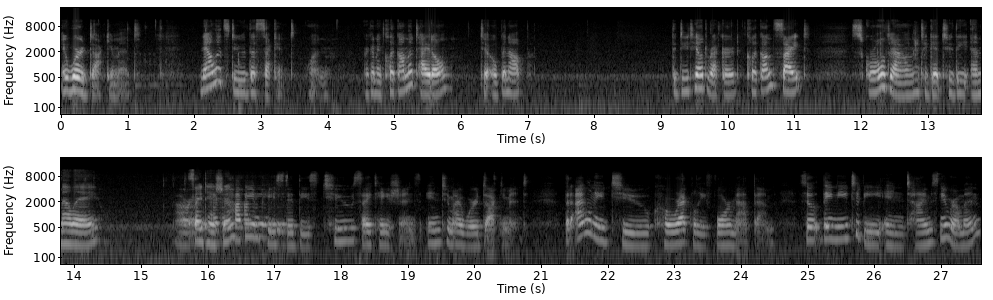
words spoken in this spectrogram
a Word document. Now let's do the second one. We're going to click on the title to open up the detailed record, click on Cite, scroll down to get to the MLA citation. I've copy and pasted these two citations into my Word document, but I will need to correctly format them. So they need to be in Times New Roman,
